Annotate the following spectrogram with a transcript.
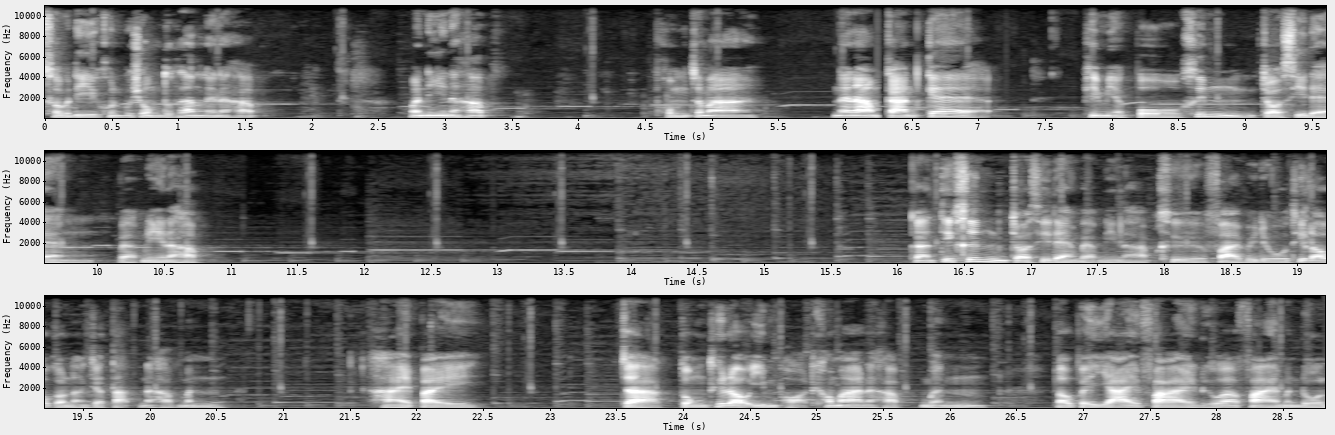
สวัสดีคุณผู้ชมทุกท่านเลยนะครับ วันนี้นะครับ ผมจะมาแนะนำการแก้ Premiere Pro ขึ้นจอสีแดงแบบนี้นะครับ การที่ขึ้นจอสีแดงแบบนี้นะครับ คือไฟล์วิดีโอที่เรากำลังจะตัดนะครับ มันหายไปจากตรงที่เรา Import เข้ามานะครับ เหมือน เราไปย้ายไฟล์หรือว่าไฟล์มันโดน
